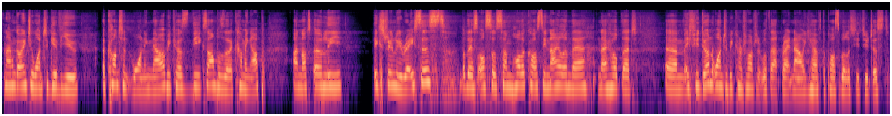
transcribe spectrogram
and I'm going to want to give you a content warning now because the examples that are coming up are not only extremely racist, but there's also some Holocaust denial in there, and I hope that um, if you don't want to be confronted with that right now, you have the possibility to just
